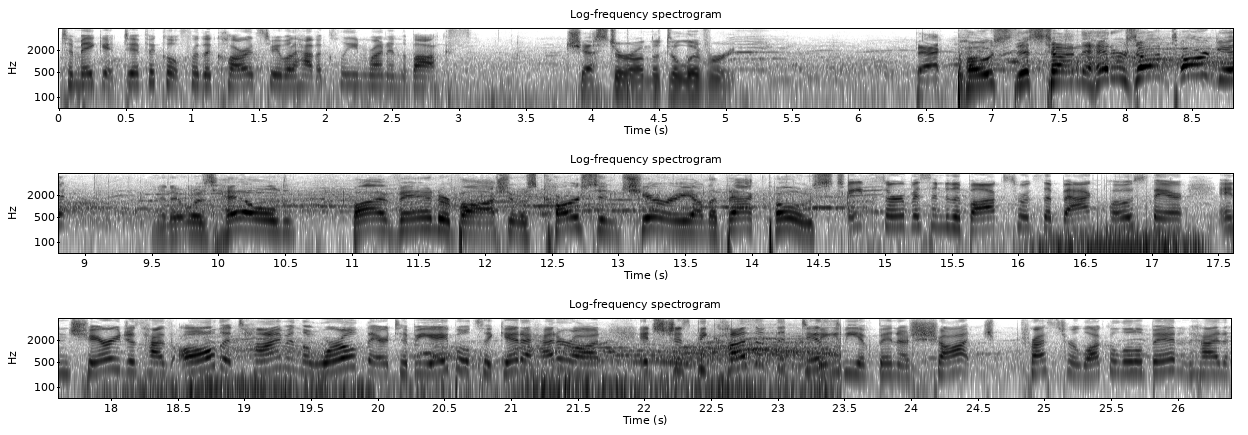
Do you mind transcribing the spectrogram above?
To make it difficult for the Cards to be able to have a clean run in the box. Chester on the delivery. Back post, this time the header's on target. And it was held by Vanderbosch. It was Carson Cherry on the back post. Great service into the box towards the back post there. And Cherry just has all the time in the world there to be able to get a header on. It's just because of the distance. Maybe have been a shot, pressed her luck a little bit and had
